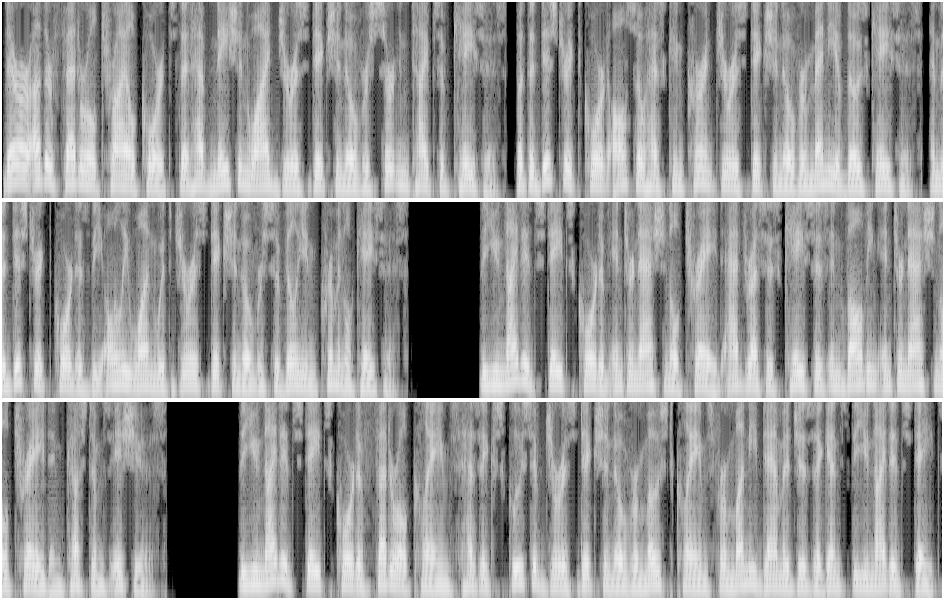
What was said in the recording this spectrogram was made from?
There are other federal trial courts that have nationwide jurisdiction over certain types of cases, but the district court also has concurrent jurisdiction over many of those cases, and the district court is the only one with jurisdiction over civilian criminal cases. The United States Court of International Trade addresses cases involving international trade and customs issues. The United States Court of Federal Claims has exclusive jurisdiction over most claims for money damages against the United States,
